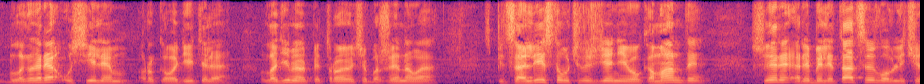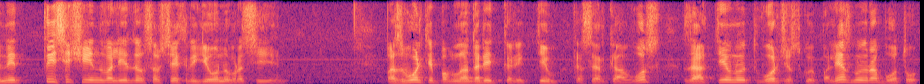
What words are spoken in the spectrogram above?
Благодаря усилиям руководителя Владимира Петровича Баженова, специалистов учреждения его команды, в сфере реабилитации вовлечены тысячи инвалидов со всех регионов России – Позвольте поблагодарить коллектив КСРК ВОЗ за активную творческую полезную работу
